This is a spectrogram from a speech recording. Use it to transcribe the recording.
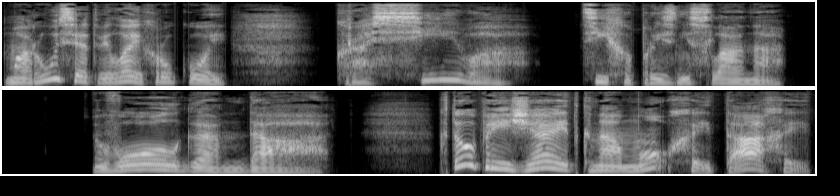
Маруся отвела их рукой. «Красиво!» — тихо произнесла она. «Волга, да. Кто приезжает к нам, охает, ахает.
